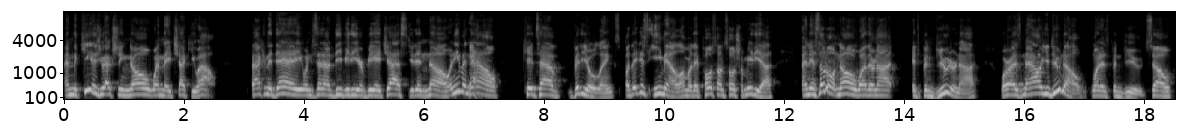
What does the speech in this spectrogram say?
And the key is you actually know when they check you out. Back in the day, when you sent out DVD or VHS, you didn't know. And even Yeah. now, kids have video links, but they just email them or they post on social media and they still don't know whether or not it's been viewed or not. Whereas now you do know when it's been viewed. So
